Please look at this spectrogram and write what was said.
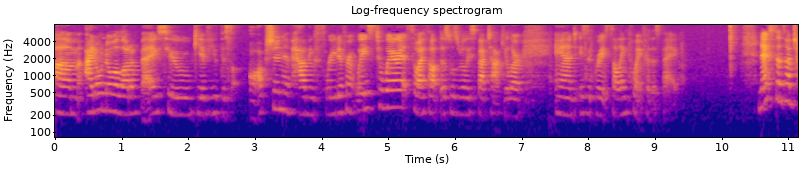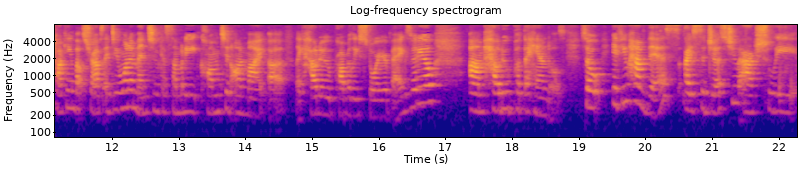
Um, I don't know a lot of bags who give you this option of having three different ways to wear it, so I thought this was really spectacular and is a great selling point for this bag. Next, since I'm talking about straps, I do want to mention, because somebody commented on my, uh, like, how to properly store your bags video, um, how to put the handles. So if you have this, I suggest you actually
